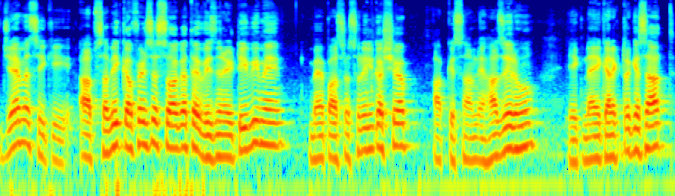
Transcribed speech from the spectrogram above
जय मसीह की आप सभी का फिर से स्वागत है विजनरी टीवी में। मैं पास्टर सुनील कश्यप, आपके सामने हाजिर हूँ एक नए कैरेक्टर के साथ।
